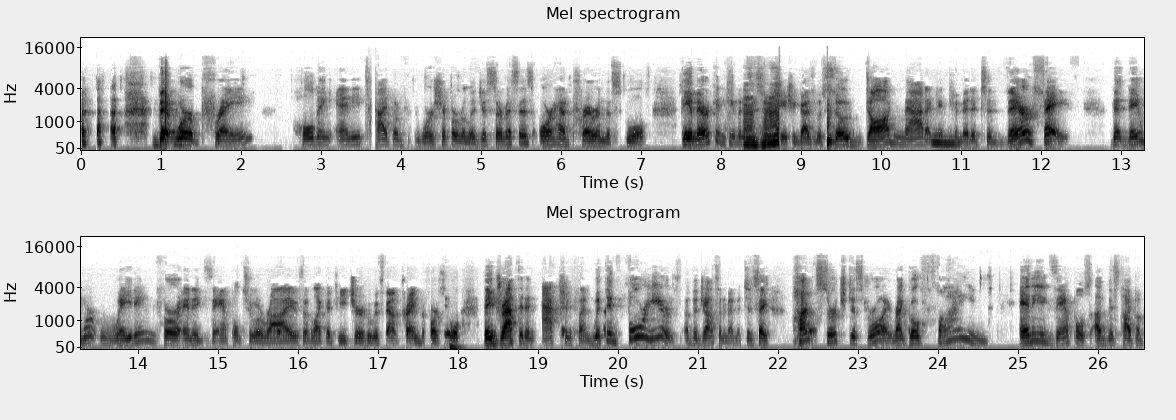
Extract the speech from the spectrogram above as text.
that were praying, holding any type of worship or religious services, or had prayer in the schools. The American Humanist Mhm. Association, guys, was so dogmatic and Mhm. committed to their faith that they weren't waiting for an example to arise of like a teacher who was found praying before school. They drafted an action plan within four years of the Johnson Amendment to say, hunt, search, destroy, right? Go find any examples of this type of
